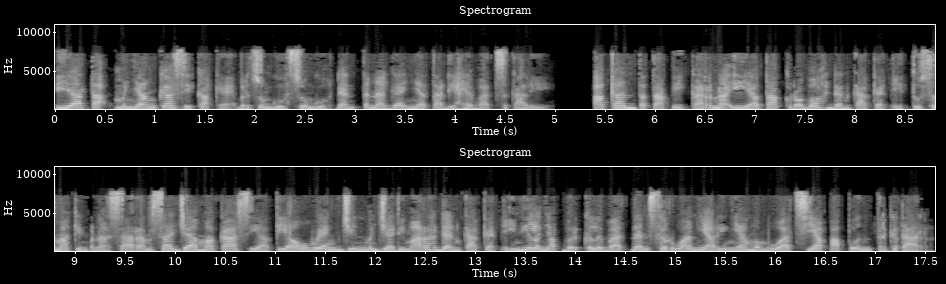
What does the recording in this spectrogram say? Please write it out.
Ia tak menyangka si kakek bersungguh-sungguh dan tenaganya tadi hebat sekali. Akan tetapi karena ia tak roboh dan kakek itu semakin penasaran saja maka Sia Tiao Weng Jin menjadi marah dan kakek ini lenyap berkelebat dan seruan nyaringnya membuat siapa pun tergetar.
